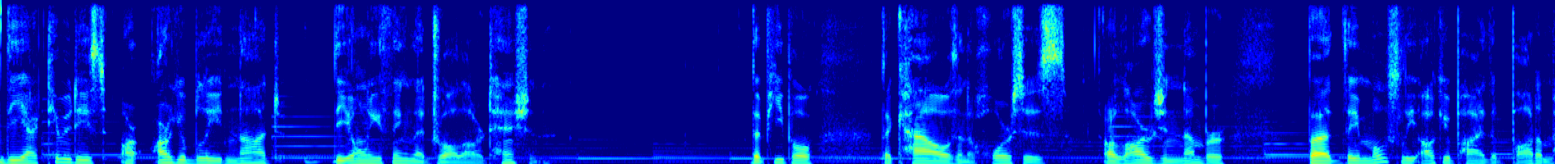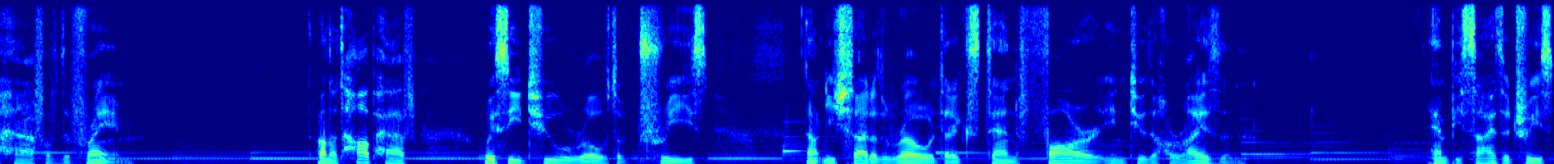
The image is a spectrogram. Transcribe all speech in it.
the activities are arguably not the only thing that draw our attention. The people, the cows, and the horses are large in number, but they mostly occupy the bottom half of the frame. On the top half, we see two rows of trees on each side of the road that extend far into the horizon. And besides the trees,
